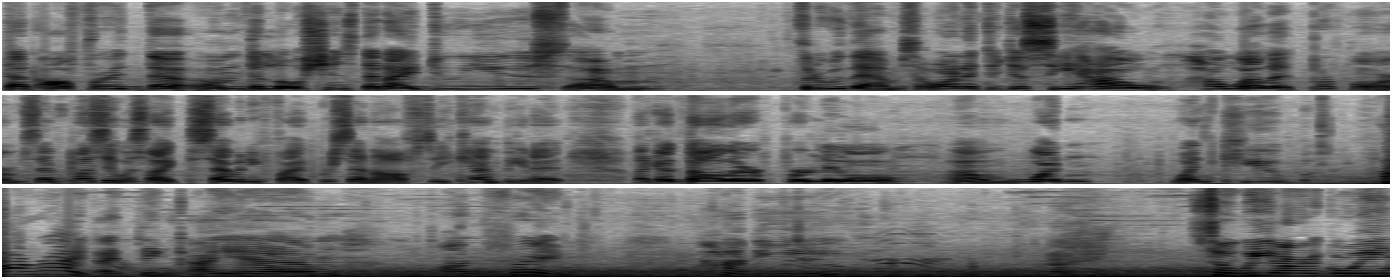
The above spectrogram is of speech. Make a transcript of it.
that offered the um, the lotions that I do use um, through them. So I wanted to just see how how well it performs. And plus it was like 75% off so you can't beat it. Like a dollar per little um, one one cube. All right I think I am on frame hubby. Hi. so we are going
